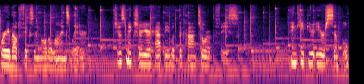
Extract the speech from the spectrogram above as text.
worry about fixing all the lines later. Just make sure you're happy with the contour of the face. And keep your ears simple.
